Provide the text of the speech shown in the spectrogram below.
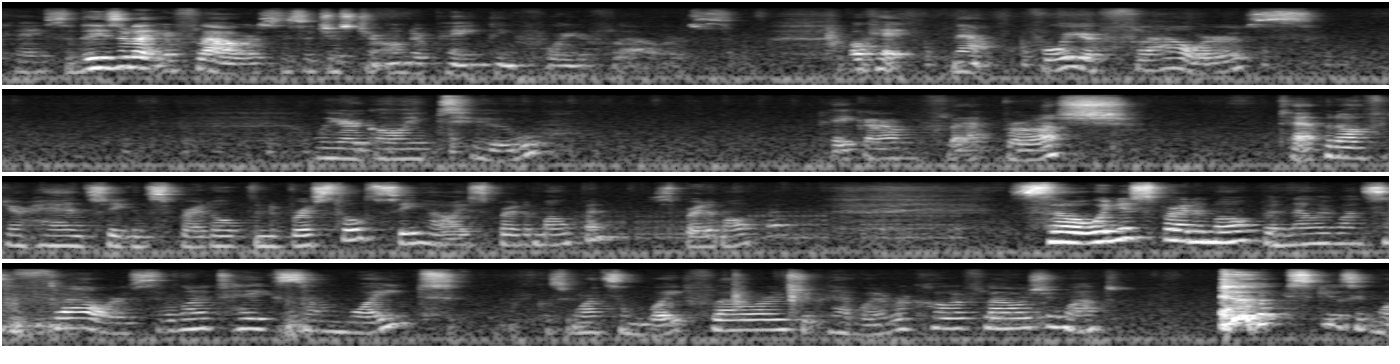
Okay, so these are like your flowers, these are just your underpainting for your flowers. Okay, now for your flowers, we are going to take our flat brush tap it off in your hand so you can spread open the bristles. See how I spread them open? Spread them open. So when you spread them open, now we want some flowers. So we're going to take some white, because we want some white flowers. You can have whatever color flowers you want. Excuse me.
